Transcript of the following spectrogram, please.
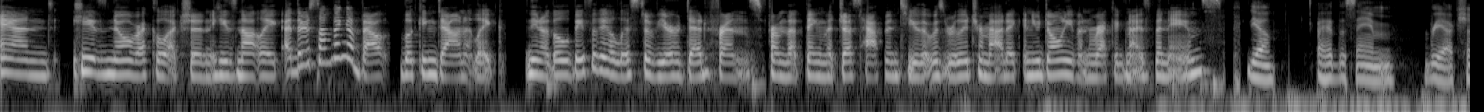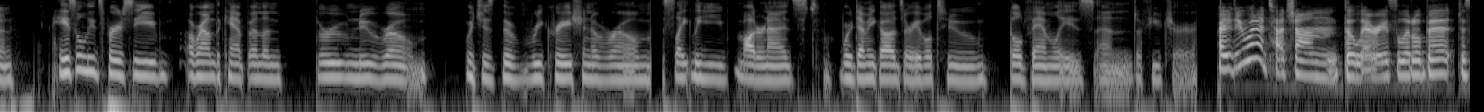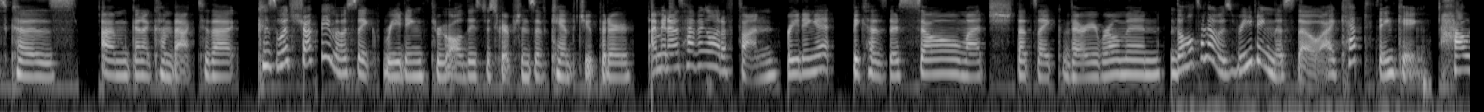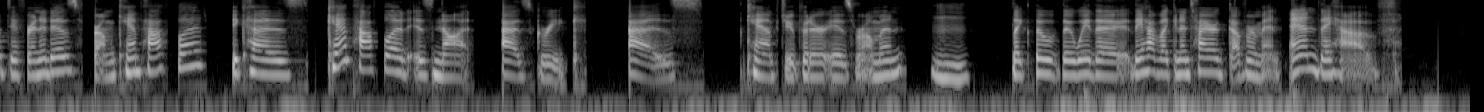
And he has no recollection. He's not like there's something about looking down at like you know, the basically a list of your dead friends from that thing that just happened to you that was really traumatic and you don't even recognize the names. Yeah, I had the same reaction. Hazel leads Percy around the camp and then through New Rome, which is the recreation of Rome, slightly modernized, where demigods are able to build families and a future. I do want to touch on the Lares a little bit just because I'm going to come back to that. Because what struck me most, like reading through all these descriptions of Camp Jupiter, I mean, I was having a lot of fun reading it because there's so much that's like very Roman. The whole time I was reading this, though, I kept thinking how different it is from Camp Half Blood because Camp Half Blood is not as Greek as Camp Jupiter is Roman Mm-hmm. Like the the way that they have like an entire government and they have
